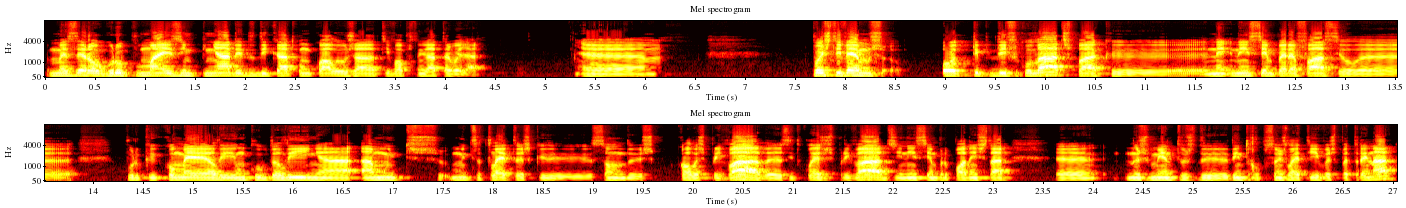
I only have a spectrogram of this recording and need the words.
mas era o grupo mais empenhado e dedicado com o qual eu já tive a oportunidade de trabalhar. Uh, depois tivemos outro tipo de dificuldades, pá, que nem, nem sempre era fácil, uh, porque como é ali um clube da linha, há, há muitos, muitos atletas que são de escolas privadas e de colégios privados e nem sempre podem estar uh, nos momentos de, de, interrupções letivas para treinar.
